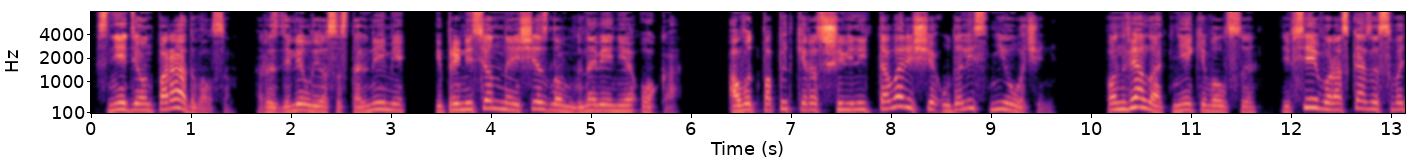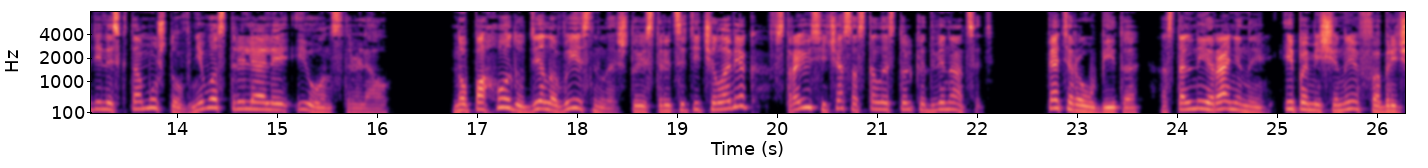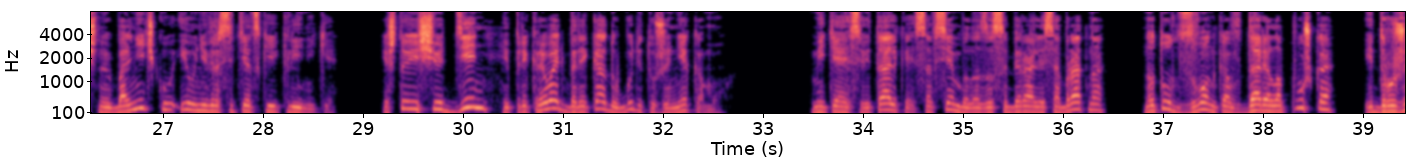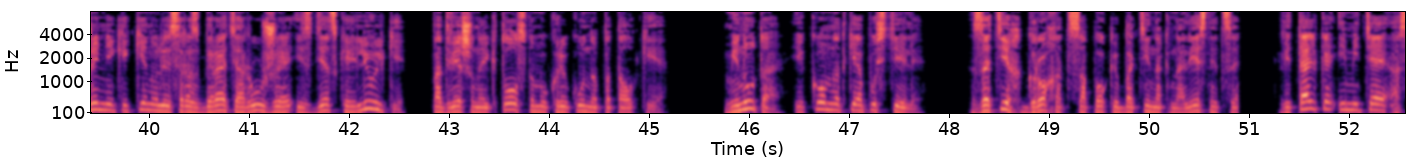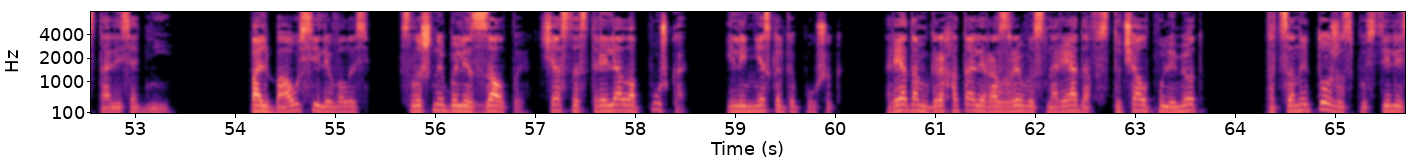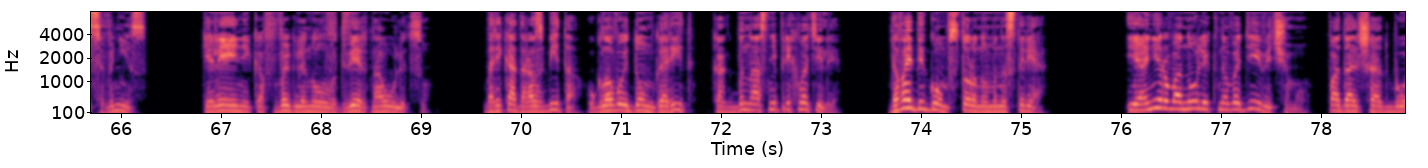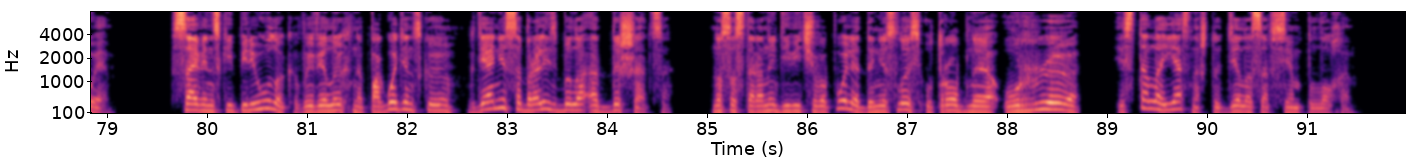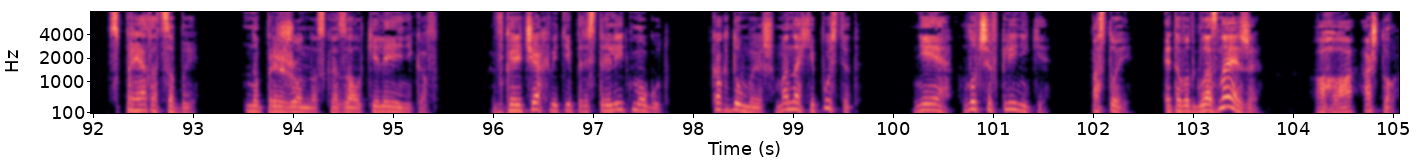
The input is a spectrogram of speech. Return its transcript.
Снеди он порадовался, разделил ее с остальными, и принесенное исчезло в мгновение ока. А вот попытки расшевелить товарища удались не очень. Он вяло отнекивался, и все его рассказы сводились к тому, что в него стреляли, и он стрелял. Но по ходу дела выяснилось, что из 30 человек в строю сейчас осталось только 12. Пятеро убито, остальные ранены и помещены в фабричную больничку и университетские клиники. И что еще день, и прикрывать баррикаду будет уже некому. Митяй с Виталькой совсем было засобирались обратно, но тут звонко вдарила пушка, и дружинники кинулись разбирать оружие из детской люльки, подвешенной к толстому крюку на потолке. Минута, и комнатки опустели. Затих грохот сапог и ботинок на лестнице, Виталька и Митяй остались одни. Пальба усиливалась, слышны были залпы, часто стреляла пушка, или несколько пушек. Рядом грохотали разрывы снарядов, стучал пулемет. Пацаны тоже спустились вниз. Келейников выглянул в дверь на улицу. Баррикада разбита, угловой дом горит, как бы нас не прихватили. Давай бегом в сторону монастыря. И они рванули к Новодевичьему, подальше от боя. Савинский переулок вывел их на Погодинскую, где они собрались было отдышаться. Но со стороны девичьего поля донеслось утробное «Ура!» И стало ясно, что дело совсем плохо. «Спрятаться бы!» — напряженно сказал Келейников. «В горячах ведь и пристрелить могут. Как думаешь, монахи пустят?» «Не, лучше в клинике. Постой, это вот глазная же?» «Ага, а что?»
